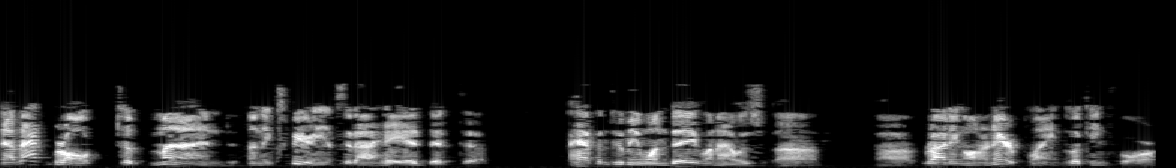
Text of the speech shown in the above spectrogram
Now that brought to mind an experience that I had that uh, happened to me one day when I was uh, uh, riding on an airplane looking for.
